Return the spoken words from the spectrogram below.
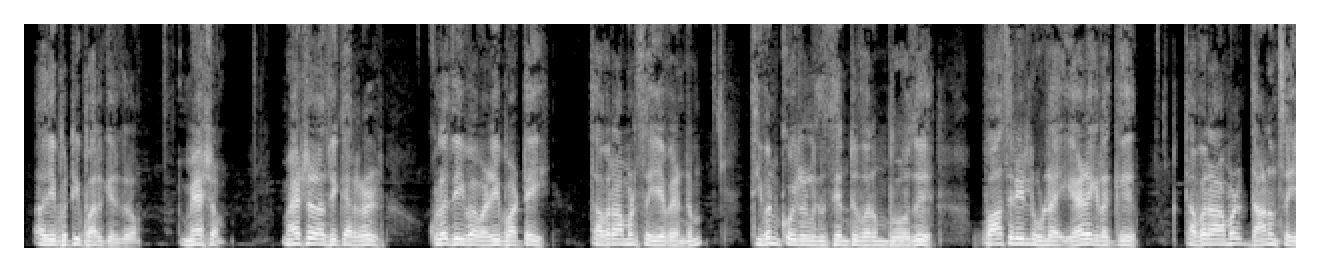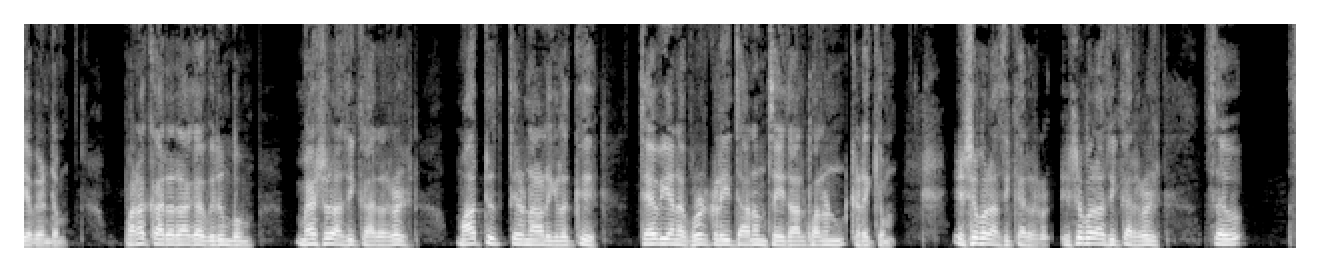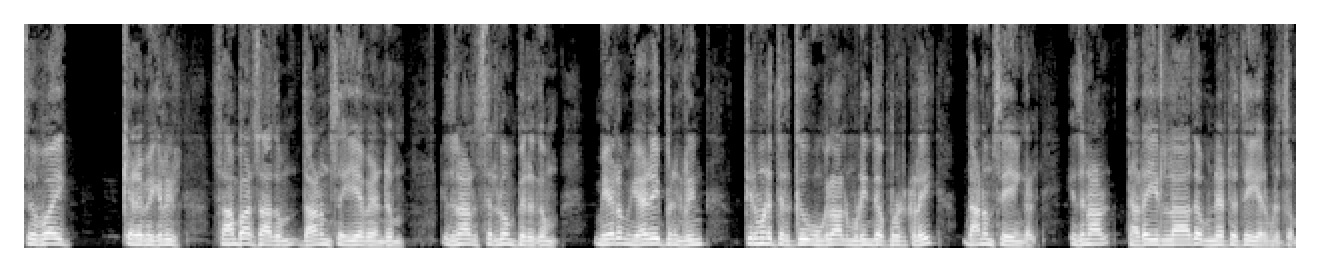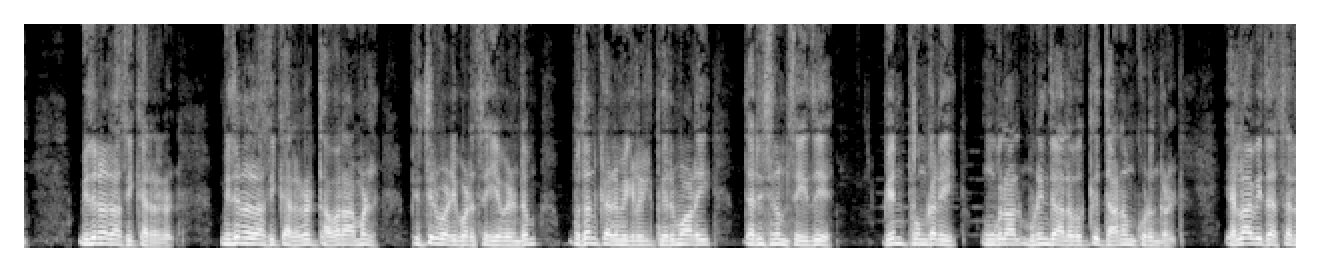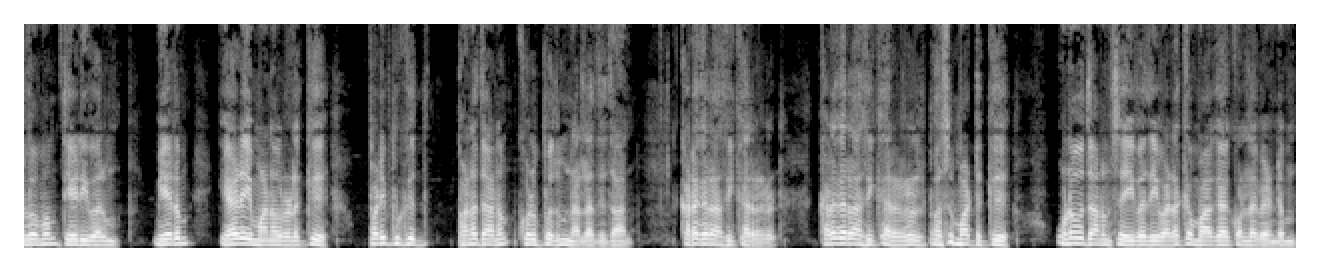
அதை பற்றி பார்க்க இருக்கிறோம் மேஷம். மேஷ ராசிக்காரர்கள் குலதெய்வ வழிபாட்டை தவறாமல் செய்ய வேண்டும். சிவன் கோயில்களுக்கு சென்று வரும்போது வாசலில் உள்ள ஏழைகளுக்கு தவறாமல் தானம் செய்ய வேண்டும். பணக்காரராக விரும்பும் மேஷராசிக்காரர்கள் மாற்றுத்திறனாளிகளுக்கு தேவையான பொருட்களை தானம் செய்தால் பலன் கிடைக்கும். ரிஷபராசிக்காரர்கள். ரிஷபராசிக்காரர்கள் செவ் செவ்வாய்க்கிழமைகளில் சாம்பார் சாதம் தானம் செய்ய வேண்டும். இதனால் செல்வம் பெருகும். மேலும் ஏழை பெண்களின் திருமணத்திற்கு உங்களால் முடிந்த பொருட்களை தானம் செய்யுங்கள். இதனால் தடையில்லாத முன்னேற்றத்தை ஏற்படுத்தும். மிதுன ராசிக்காரர்கள். மிதுன ராசிக்காரர்கள் தவறாமல் பித்திரு வழிபாடு செய்ய வேண்டும். புதன்கிழமைகளில் பெருமாளை தரிசனம் செய்து வெண் பொங்கலை உங்களால் முடிந்த அளவுக்கு தானம் கொடுங்கள். எல்லாவித செல்வமும் தேடி வரும். மேலும் ஏழை மாணவர்களுக்கு படிப்புக்கு பணதானம் கொடுப்பதும் நல்லதுதான். கடகராசிக்காரர்கள் கடகராசிக்காரர்கள் பசுமாட்டுக்கு உணவு தானம் செய்வதை வழக்கமாக கொள்ள வேண்டும்.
